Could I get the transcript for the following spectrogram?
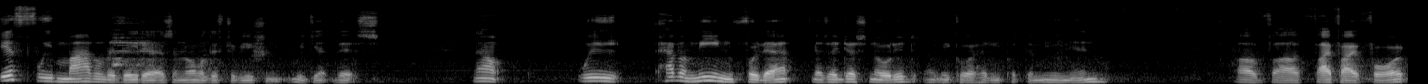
if we model the data as a normal distribution, we get this. Now, we have a mean for that, as I just noted. Let me go ahead and put the mean in of uh, 554.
